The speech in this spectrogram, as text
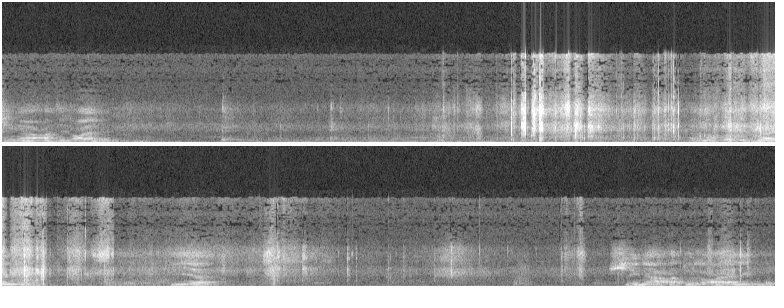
صناعة العالم. النقطة الثانية هي صناعة العالم.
